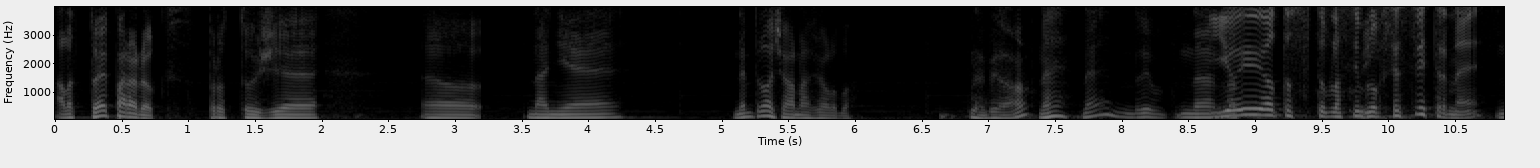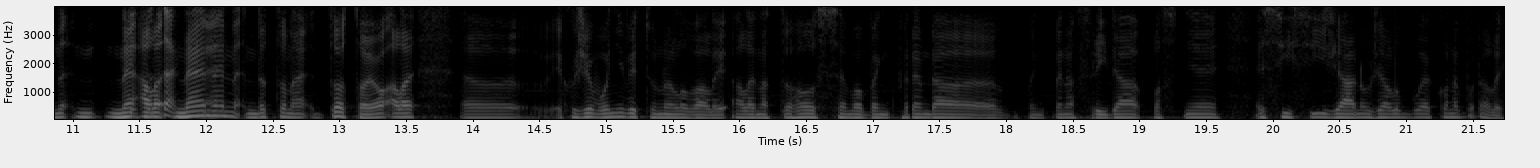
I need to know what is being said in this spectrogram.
ale to je paradox, protože na ně nebyla žádná žaloba. Nebyla? Ne, ne, ne, Jo, jo, jo, to, to vlastně bylo Víš- přes Twitter, ne? Ne, ne ale tak, ne, ne? ne, ne, to ne, to, to jo, ale uh, jakože oni vytunelovali, ale na toho Sema Bankmana, Bankmana Frida vlastně SEC žádnou žalobu jako nepodali,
